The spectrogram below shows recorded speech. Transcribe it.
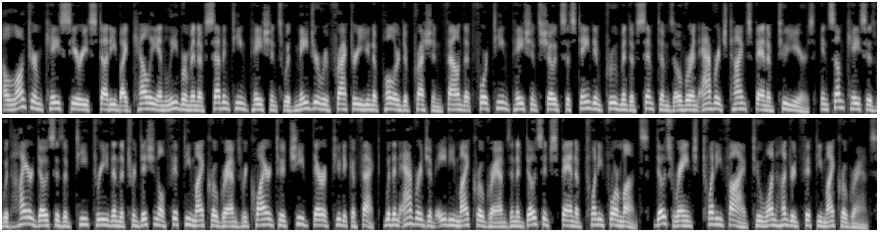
A long-term case series study by Kelly and Lieberman of 17 patients with major refractory unipolar depression found that 14 patients showed sustained improvement of symptoms over an average time span of two years, in some cases with higher doses of T3 than the traditional 50 micrograms required to achieve therapeutic effect, with an average of 80 micrograms and a dosage span of 24 months, dose range 25 to 150 micrograms.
